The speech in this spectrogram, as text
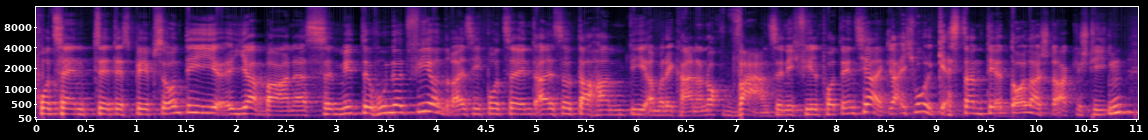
Prozent des BIPs und die Japaners mit 134 Prozent. Also da haben die Amerikaner noch wahnsinnig viel Potenzial. Gleichwohl gestern der Dollar stark gestiegen.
